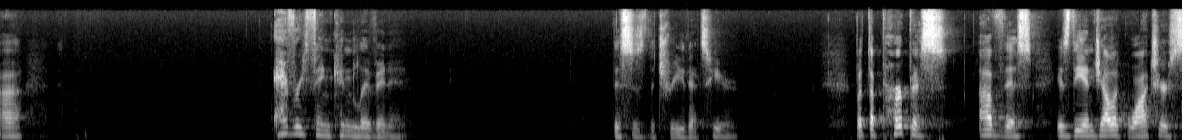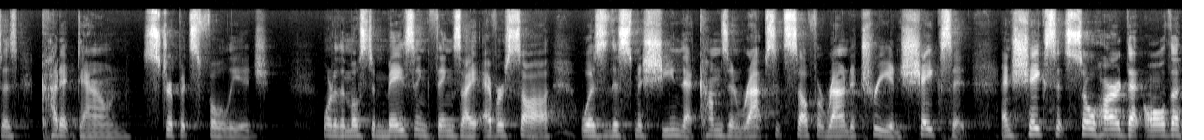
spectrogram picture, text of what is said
Uh, everything can live in it. This is the tree that's here. But the purpose of this is the angelic watcher says, cut it down, strip its foliage. One of the most amazing things I ever saw was this machine that comes and wraps itself around a tree and shakes it, and shakes it so hard that all the,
